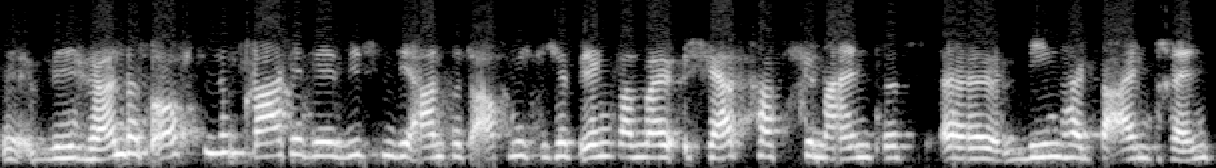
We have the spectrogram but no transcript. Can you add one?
Äh, wir hören das oft, diese Frage, wir wissen die Antwort auch nicht. Ich habe irgendwann mal scherzhaft gemeint, dass äh, Wien halt bei allen Trends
